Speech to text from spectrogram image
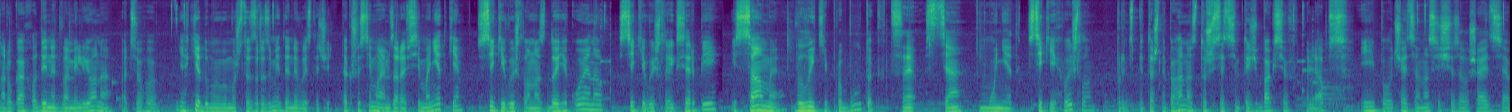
на руках 1,2 мільйона. А цього, як я думаю, ви можете зрозуміти, не вистачить. Так що знімаємо зараз всі монетки. Стільки вийшло у нас Dogecoin, стільки вийшло XRP. І саме великий прибуток це ця монетка. Стільки їх вийшло в принципі, теж непогано. 167 тисяч баксів. Ляпс. І виходить, у нас ще залишається,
